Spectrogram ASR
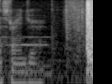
A stranger.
